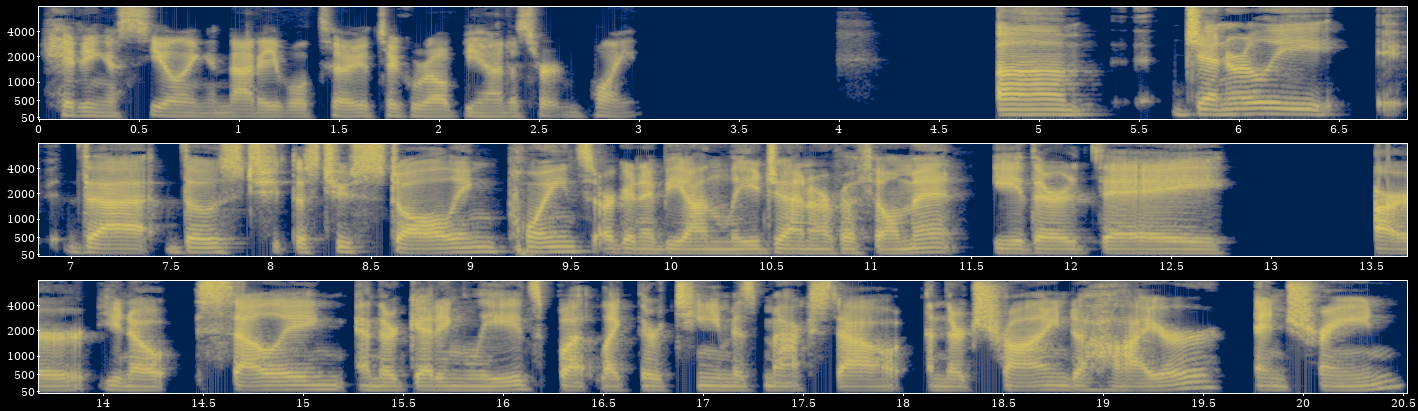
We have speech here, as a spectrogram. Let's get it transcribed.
hitting a ceiling and not able to to grow beyond a certain point? Um, generally, that those two those two stalling points are going to be on lead gen or fulfillment. Either they are you know selling and they're getting leads, but like their team is maxed out and they're trying to hire and train,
